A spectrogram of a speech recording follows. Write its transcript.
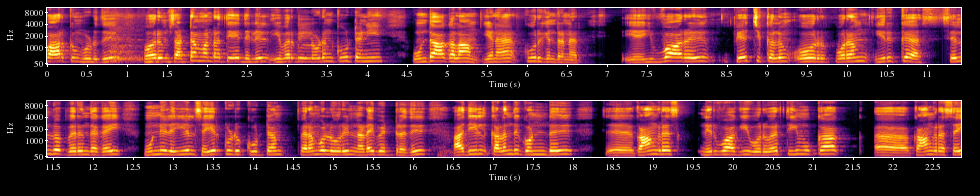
பார்க்கும் பொழுது வரும் சட்டமன்ற தேர்தலில் இவர்களுடன் கூட்டணி உண்டாகலாம் என கூறுகின்றனர். இவ்வாறு பேச்சுக்களும் ஓர் புறம் இருக்க செல்வ பெருந்தகை முன்னிலையில் செயற்குழு கூட்டம் பெரம்பலூரில் நடைபெற்றது. அதில் கலந்து கொண்டு காங்கிரஸ் நிர்வாகி ஒருவர் திமுக காங்கிரஸை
